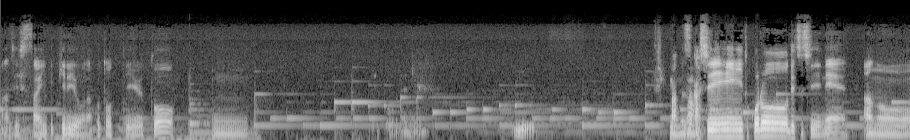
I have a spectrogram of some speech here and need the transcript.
まあ、実際できるようなことっていうと、うん、結構ね。う。まあ難しいところですしね。あの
